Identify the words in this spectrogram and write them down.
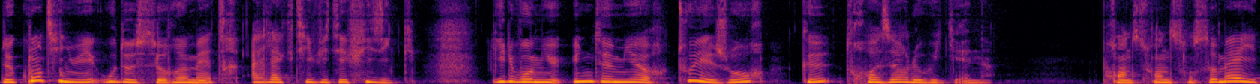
de continuer ou de se remettre à l'activité physique. Il vaut mieux une demi-heure tous les jours que trois heures le week-end. Prendre soin de son sommeil,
